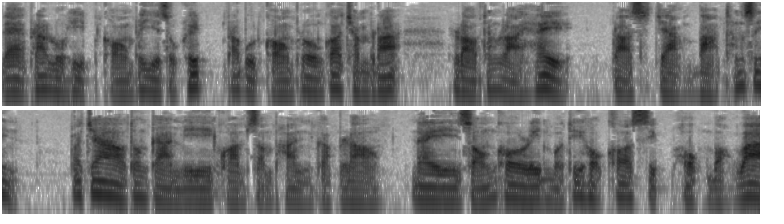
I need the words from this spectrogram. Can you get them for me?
และพระโลหิตของพระเยซูคริสต์พระบุตรของพระองค์ก็ชำระเราทั้งหลายให้ ปราศจากบาปทั้งสิ้น พระเจ้าต้องการมีความสัมพันธ์กับเรา ในสองโครินธ์บทที่ 6 ข้อ 16 บอกว่า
